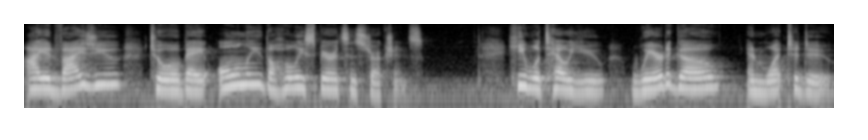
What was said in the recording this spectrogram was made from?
I advise you to obey only the Holy Spirit's instructions. He will tell you where to go and what to do.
